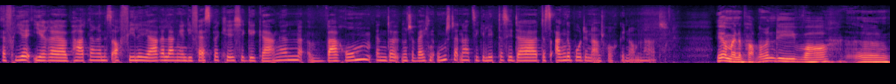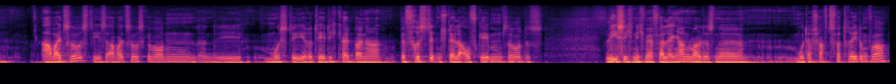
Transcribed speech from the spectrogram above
Herr Frier, Ihre Partnerin ist auch viele Jahre lang in die Vesperkirche gegangen. Warum, unter welchen Umständen hat sie gelebt, dass sie da das Angebot in Anspruch genommen hat? Ja, meine Partnerin, die war äh, arbeitslos, die ist arbeitslos geworden, die musste ihre Tätigkeit bei einer befristeten Stelle aufgeben, so, das ließ sich nicht mehr verlängern, weil das eine Mutterschaftsvertretung war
